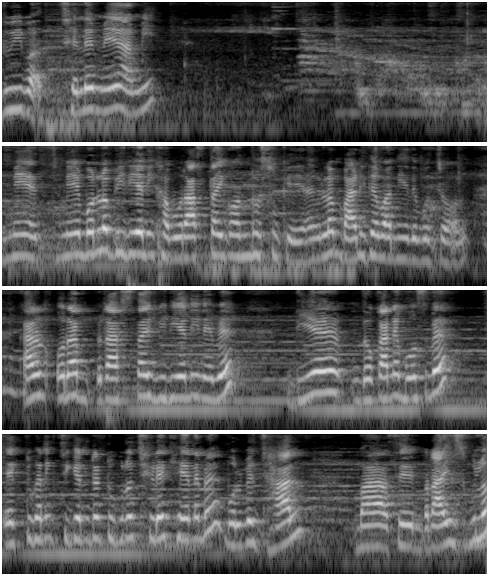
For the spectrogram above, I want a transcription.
দুই ছেলে, মেয়ে, আমি। মেয়ে মেয়ে বলল, বিরিয়ানি খাব, রাস্তায় গন্ধ শুকে। আমি বললাম, বাড়িতে বানিয়ে দেবো, চল। কারণ ওরা রাস্তায় বিরিয়ানি নেবে, দিয়ে দোকানে বসবে, একটুখানি চিকেনটা টুকরো ছিঁড়ে খেয়ে নেবে, বলবে ঝাল বা সে রাইসগুলো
